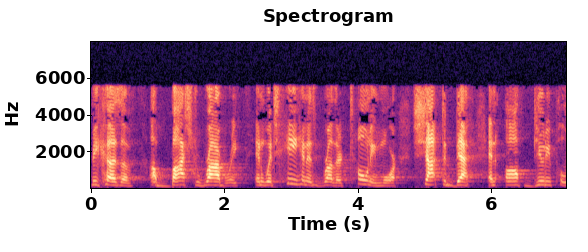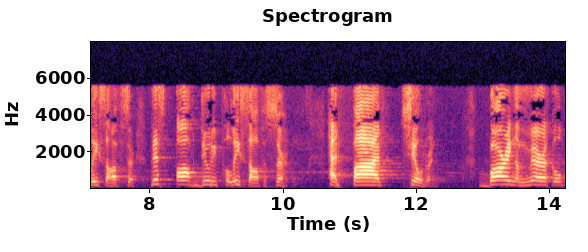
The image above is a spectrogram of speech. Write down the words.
because of a botched robbery in which he and his brother Tony Moore shot to death an off duty police officer. This off duty police officer had five children. Barring a miracle,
